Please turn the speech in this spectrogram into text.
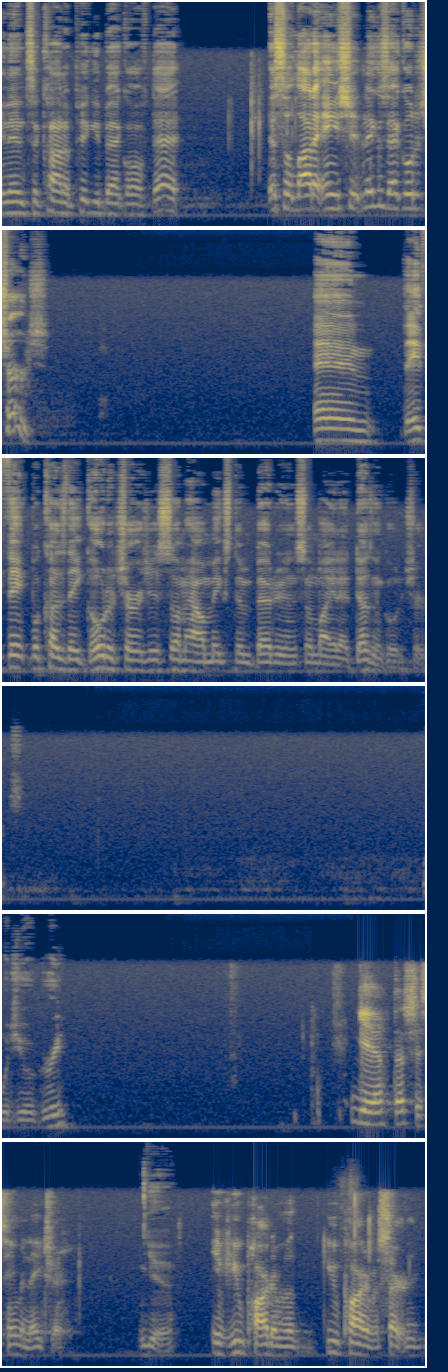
and then to kind of piggyback off that, it's a lot of ain't shit niggas that go to church. And they think because they go to church, it somehow makes them better than somebody that doesn't go to church. Would you agree? yeah, that's just human nature. Yeah. If you part of a you part of a certain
